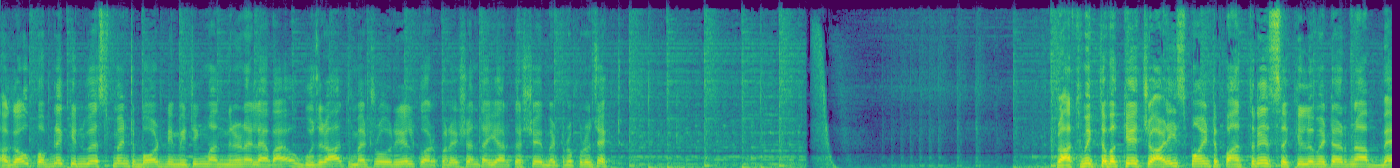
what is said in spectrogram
અગાઉ પબ્લિક ઇન્વેસ્ટમેન્ટ બોર્ડની મિટિંગમાં નિર્ણય લેવાયો. ગુજરાત મેટ્રો રેલ કોર્પોરેશન તૈયાર કરશે મેટ્રો પ્રોજેક્ટ. પ્રાથમિક તબક્કે ચાળીસ પોઈન્ટ પાંત્રીસ કિલોમીટરના બે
